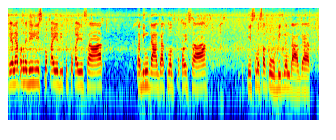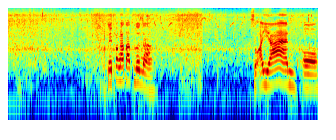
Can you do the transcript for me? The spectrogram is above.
Kailangan pag naglilinis po kayo, dito po kayo sa tabing dagat, wag po kayo sa mismo sa tubig ng dagat. Ito yung pangatatlo na. So, ayan. Oh,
